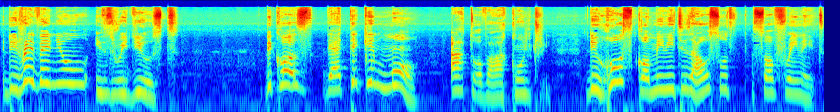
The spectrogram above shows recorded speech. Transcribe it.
the revenue is reduced because they are taking more out of our country the host communities are also suffering it.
